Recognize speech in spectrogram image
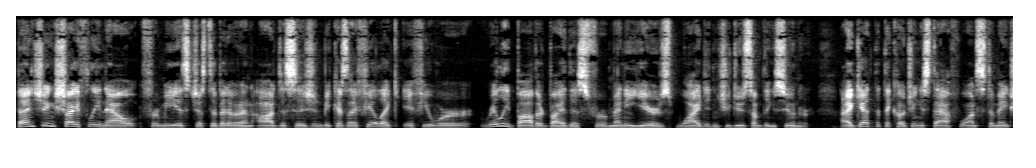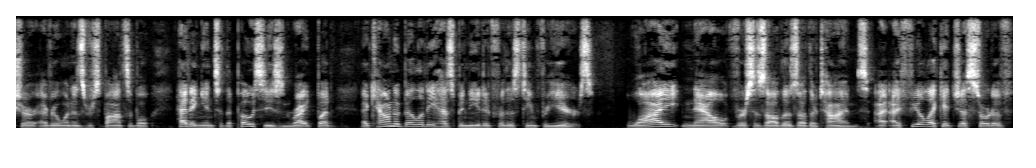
Benching Scheifele now for me is just a bit of an odd decision because I feel like if you were really bothered by this for many years, why didn't you do something sooner? I get that the coaching staff wants to make sure everyone is responsible heading into the postseason, right? But accountability has been needed for this team for years. Why now versus all those other times? I, I feel like it just sort of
